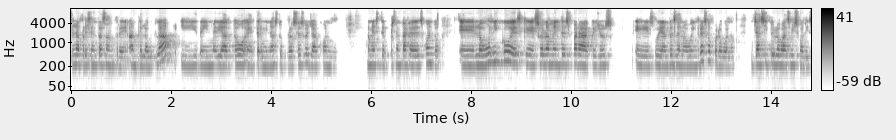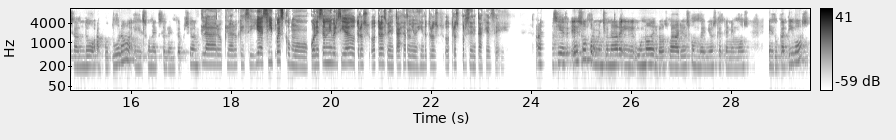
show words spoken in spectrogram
La presentas ante, ante la UTLAB y de inmediato eh, terminas tu proceso ya con, con este porcentaje de descuento. Lo único es que solamente es para aquellos estudiantes de nuevo ingreso, pero bueno, ya si tú lo vas visualizando a futuro, es una excelente opción. Claro, claro que sí. Y así pues como con esta universidad, otros, otras ventajas, me imagino, otros, otros porcentajes de... Así es, eso por mencionar eh, uno de los varios convenios que tenemos educativos.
